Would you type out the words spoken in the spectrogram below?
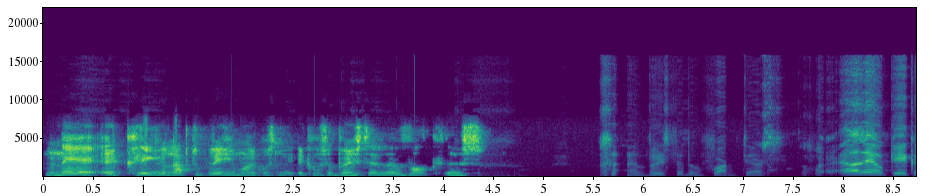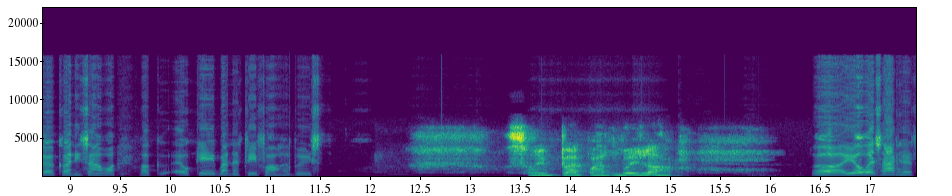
Nee, ik ging de laptop krijgen, maar ik was niet... Ik was een in een vak, dus... Een in een vak dus. Allee, oké, ik kan niet zeggen, maar, oké, ik ben er twee van gebuist. Sorry, back, maar moet je lachen. Oh, joh is harder.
